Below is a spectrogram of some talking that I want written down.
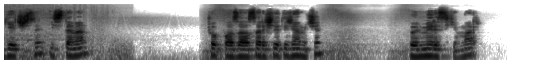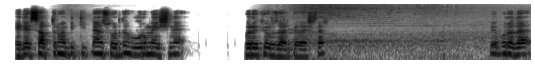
geçsin istemem. Çok fazla hasar işleteceğim için ölme riskim var. Hedef saptırma bittikten sonra da vurma işine bırakıyoruz arkadaşlar. Ve burada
